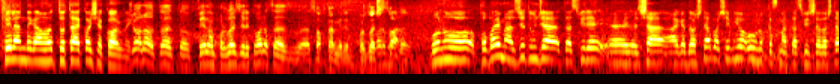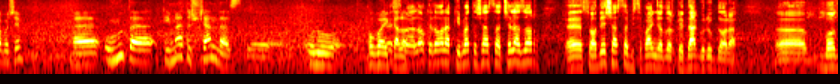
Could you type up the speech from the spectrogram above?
فعلا دیگه هم توتکاش کار می‌کنه جان فعلا پرزای زیر کار است از ساخته میریم. پرزایش ساخته. اونو قبای مسجد اونجا تصویر اگه داشته باشیم یا اونو قسمت تصویر داشته باشیم اونو تا قیمتش چند است؟ اونو قبای اسم کلا علا که داره قیمتش هست 40000 سادهش هست 25000 که ده گروپ داره. باز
